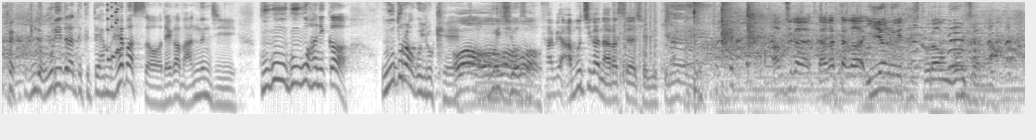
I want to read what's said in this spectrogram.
근데 오리들한테 그때 한번 해봤어. 내가 맞는지. 구구구구 하니까 오더라고 이렇게. 우리 지어서. 답이 아버지가 날았어야 재밌긴 한 건데. 아버지가 나갔다가 1년 후에 다시 돌아온 거 있잖아.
